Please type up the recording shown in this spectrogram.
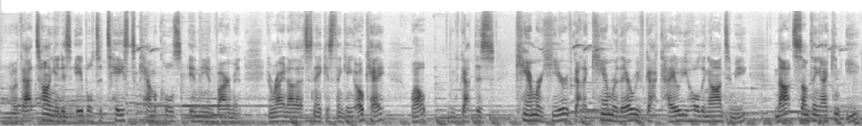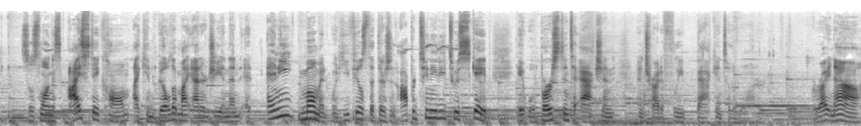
And with that tongue, it is able to taste chemicals in the environment. And right now, that snake is thinking, okay, well, we've got this camera here, we've got a camera there, we've got coyote holding on to me, not something I can eat. So as long as I stay calm, I can build up my energy, and then at any moment when he feels that there's an opportunity to escape, it will burst into action and try to flee back into the water. But right now,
